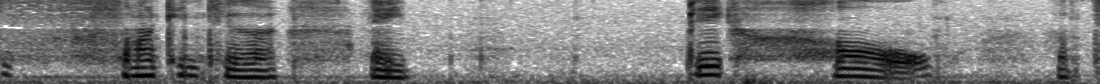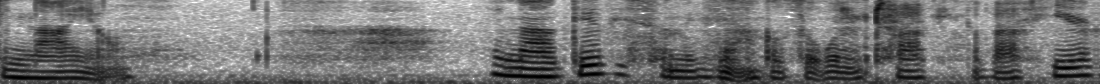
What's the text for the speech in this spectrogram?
just sunk into a, a big hole of denial. And I'll give you some examples of what I'm talking about here.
